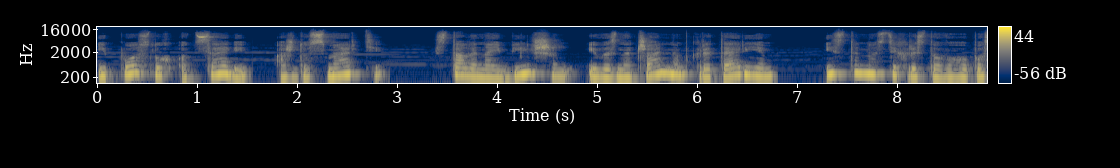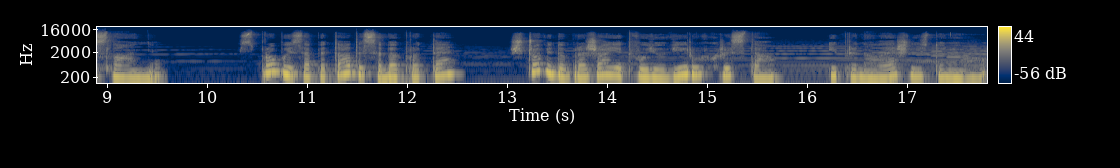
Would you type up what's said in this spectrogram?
і послух Отцеві аж до смерті стали найбільшим і визначальним критерієм істинності Христового послання. Спробуй запитати себе про те, що відображає твою віру в Христа і приналежність до Нього.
